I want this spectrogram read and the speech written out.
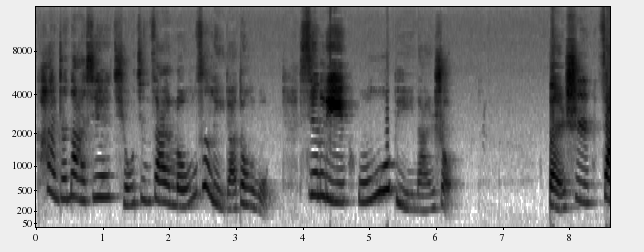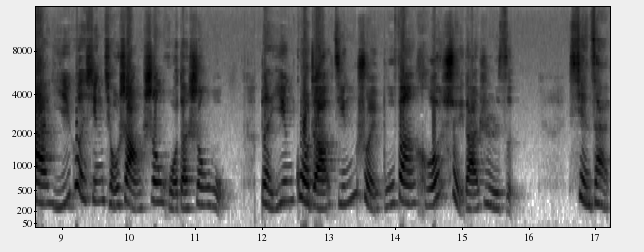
看着那些囚禁在笼子里的动物，心里无比难受。本是在一个星球上生活的生物，本应过着井水不犯河水的日子，现在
